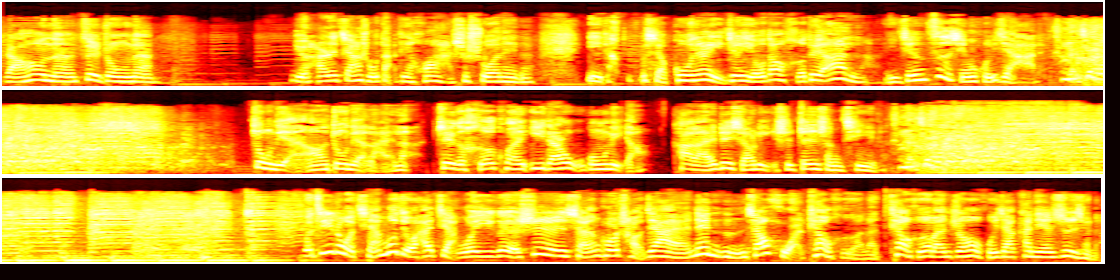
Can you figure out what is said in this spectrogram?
然后呢，最终呢，女孩的家属打电话是说那个，一小姑娘已经游到河对岸了，已经自行回家了。重点啊，重点来了！这个河宽一点五公里啊，看来这小李是真生气了。我记得我前不久还讲过一个，也是小两口吵架呀，那小伙跳河了，跳河完之后回家看电视去了。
